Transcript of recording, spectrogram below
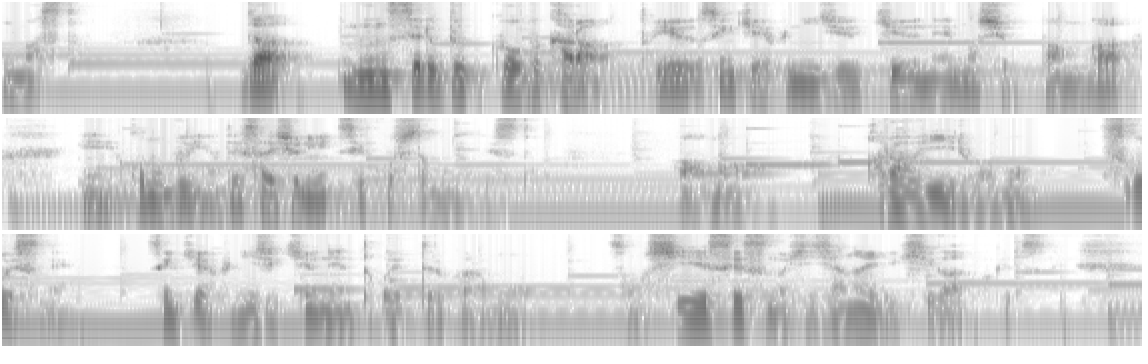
いますと。The Munsell Book of Color という1929年の出版が、この分野で最初に成功したものですと。あまあ、カラーウィールはもうすごいですね。1929年とか言ってるからもう、その CSS の日じゃない歴史があるわけですね。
